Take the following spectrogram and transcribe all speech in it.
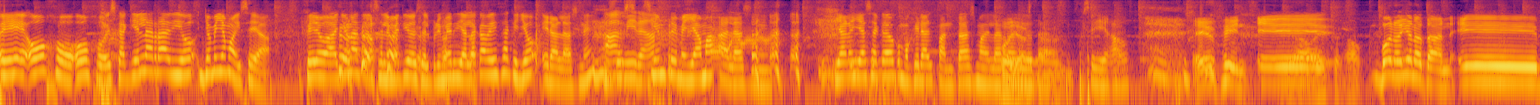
Eh, ojo, ojo, es que aquí en la radio yo me llamo Aisea, pero a Jonathan se le metió desde el primer día en la cabeza que yo era Alasne. Entonces, mira. Siempre me llama Alasne. Y ahora ya se ha quedado como que era el fantasma de la Pues radio. tal. Pues he llegado. En fin, eh, llegado. bueno, Jonathan, eh,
